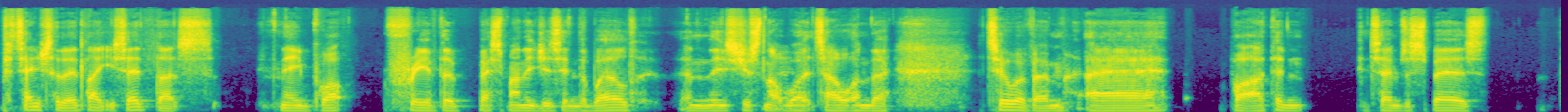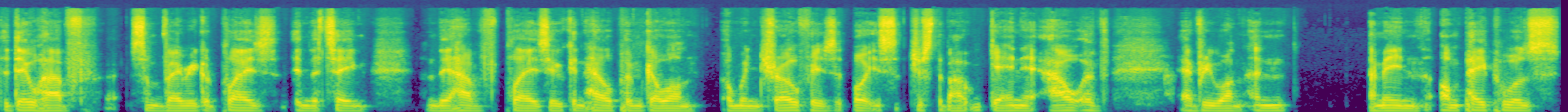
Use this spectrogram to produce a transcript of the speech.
potentially. Like you said, that's named what three of the best managers in the world, and it's just not yeah. worked out on the two of them. Uh, but I think in terms of Spurs, they do have some very good players in the team, and they have players who can help them go on and win trophies. But it's just about getting it out of everyone. And I mean, on paper was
